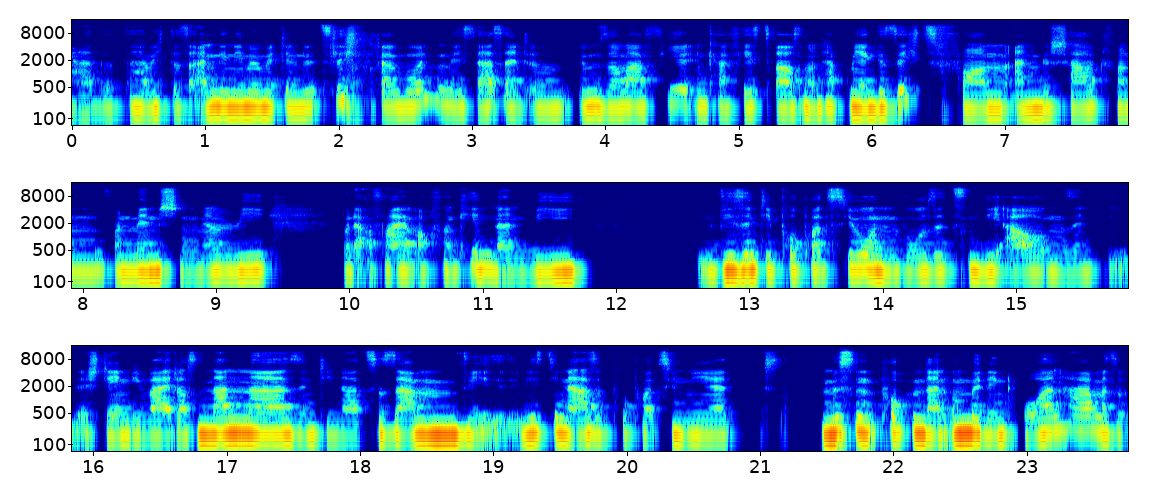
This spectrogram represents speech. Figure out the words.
ja, da, habe ich das Angenehme mit dem Nützlichen verbunden. Ich saß halt im, im Sommer viel in Cafés draußen und habe mir Gesichtsformen angeschaut von, von Menschen, ja, wie, oder vor allem auch von Kindern, wie, wie sind die Proportionen, wo sitzen die Augen, sind, stehen die weit auseinander, sind die nah zusammen, wie, wie ist die Nase proportioniert, müssen Puppen dann unbedingt Ohren haben? Also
